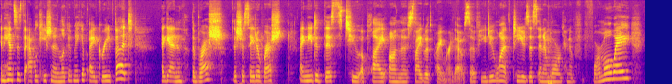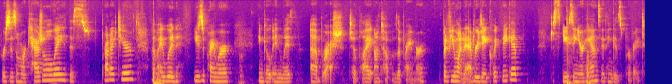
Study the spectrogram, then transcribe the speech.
Enhances the application and look of makeup. I agree. But again, the brush, the Shiseido brush, I needed this to apply on the side with primer though. So if you do want to use this in a more kind of formal way versus a more casual way, this product here, um, I would use a primer and go in with a brush to apply it on top of the primer. But if you want an everyday quick makeup, just using your hands I think is perfect.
